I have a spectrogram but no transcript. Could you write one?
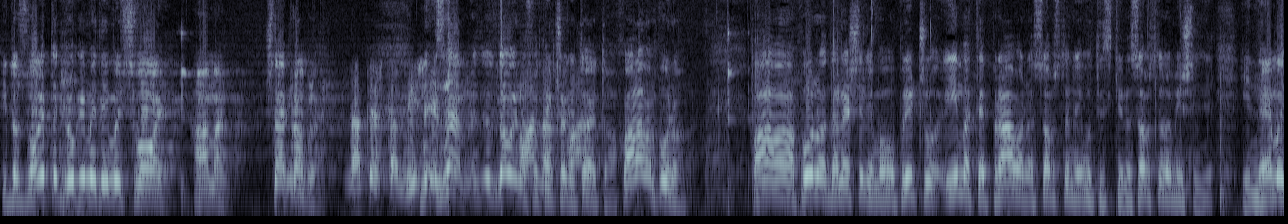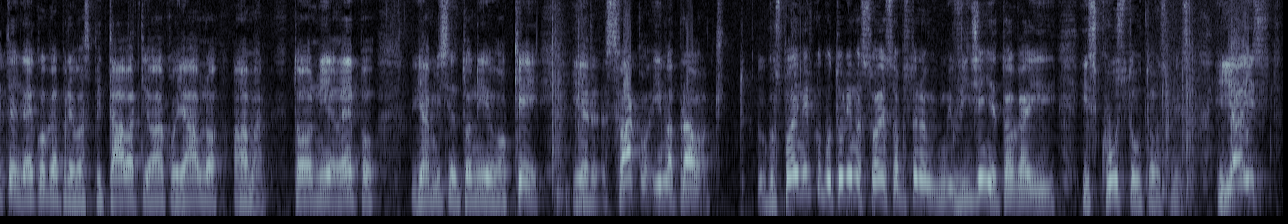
i dozvolite drugima da imaju svoje. Aman. Šta je problem? Znate šta, mišljenje... Ne, znam, dovoljno smo pričali, to je to. Hvala vam puno. Hvala vam puno da ne širimo ovu priču. Imate pravo na sobstvene utiske, na sobstveno mišljenje. I nemojte nekoga prevaspitavati ovako javno, aman. To nije lepo, ja mislim da to nije okej, jer svako ima pravo... Gospodin Mirko Butul ima svoje sobstveno viđenje toga i iskustvo u tom smislu. I ja isto.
